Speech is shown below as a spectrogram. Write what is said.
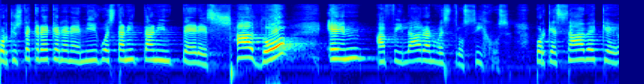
porque usted cree que el enemigo es tan, tan interesado en afilar a nuestros hijos, porque sabe que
